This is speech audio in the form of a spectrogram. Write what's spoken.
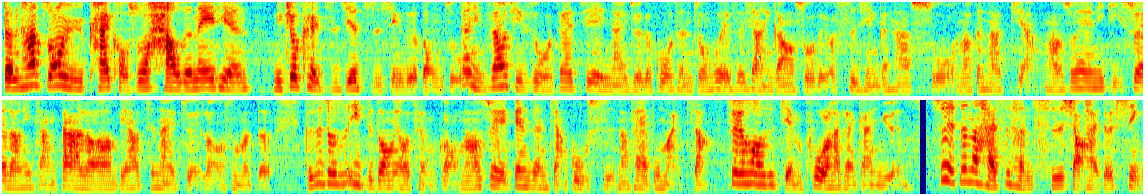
等他终于开口说好的那一天，你就可以直接执行这个动作。但你知道，其实我在戒奶嘴的过程中，我也是像你刚刚说的，有事情跟他说，然后跟他讲，然后说：“哎，你几岁了？你长大了，不要吃奶嘴了什么的。”可是就是一直都没有成功，然后所以变成讲故事，然后他也不买账，最后是剪破了他才甘愿。所以真的还是很吃小孩的性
